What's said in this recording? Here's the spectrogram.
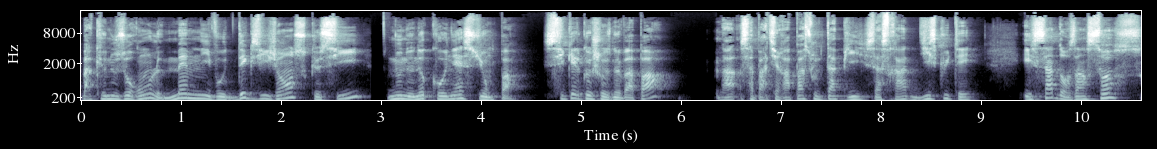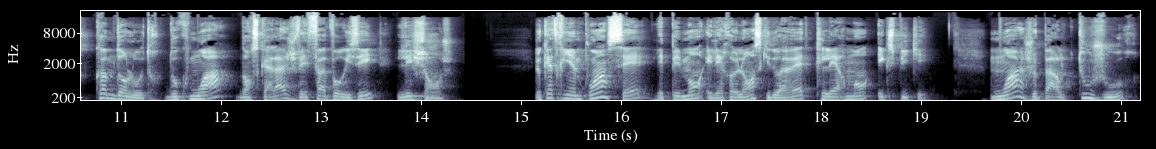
bah, que nous aurons le même niveau d'exigence que si nous ne nous connaissions pas. Si quelque chose ne va pas, bah, ça partira pas sous le tapis, ça sera discuté. Et ça dans un sens comme dans l'autre. Donc moi, dans ce cas-là, je vais favoriser l'échange. Le quatrième point, c'est les paiements et les relances qui doivent être clairement expliqués. Moi, je parle toujours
